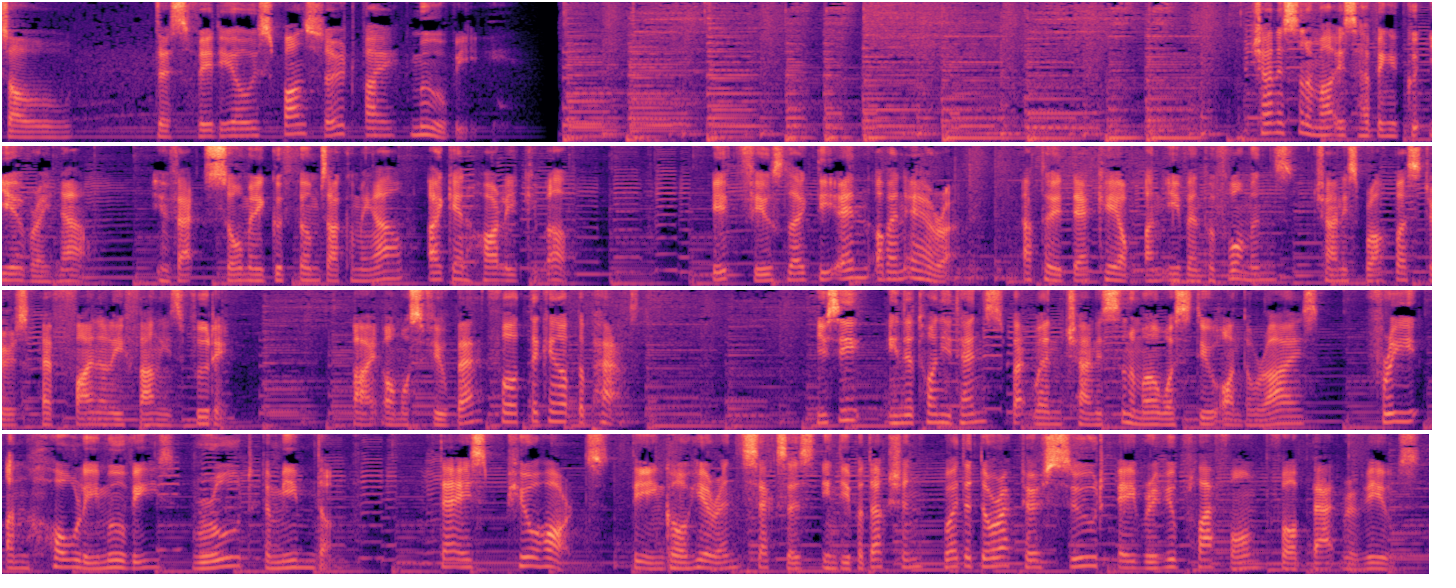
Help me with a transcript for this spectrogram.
So, this video is sponsored by Mubi. Chinese cinema is having a good year right now. In fact, so many good films are coming out, I can hardly keep up. It feels like the end of an era. After a decade of uneven performance, Chinese blockbusters have finally found its footing. I almost feel bad for thinking up the past. You see, in the 2010s, back when Chinese cinema was still on the rise, three unholy movies ruled the memedom. There is Pure Hearts, the incoherent, sexist indie production where the director sued a review platform for bad reviews.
